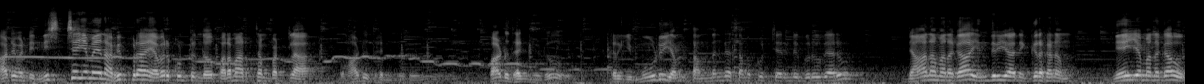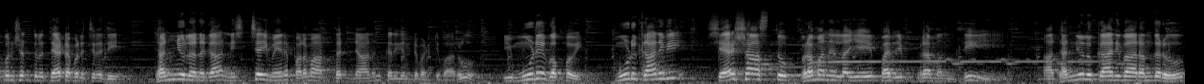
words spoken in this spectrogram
అటువంటి నిశ్చయమైన అభిప్రాయం ఎవరికి ఉంటుందో పరమార్థం పట్ల వాడు ధన్యుడు. వాడు ధన్యుడు. కనుక ఈ మూడు ఎంత అందంగా సమకూర్చారండి గురువుగారు? జ్ఞానమనగా ఇంద్రియ నిగ్రహణం. జ్ఞేయమనగా ఉపనిషత్తులు తేటపరిచినది ధన్యులనగా నిశ్చయమైన పరమార్థ జ్ఞానం కలిగినటువంటి వారు. ఈ మూడే గొప్పవి. మూడు కానివి శేషాస్తు భ్రమనిలయే పరిభ్రమంతి. ఆ ధన్యులు కాని వారందరూ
